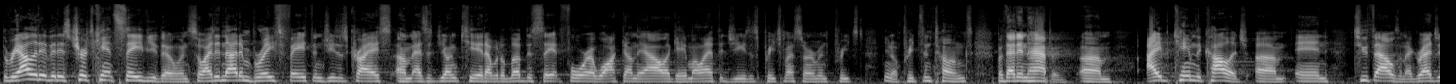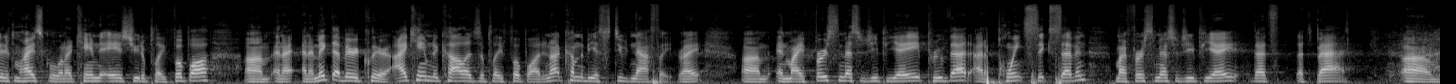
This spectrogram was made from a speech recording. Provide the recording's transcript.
The reality of it is, church can't save you, though. And so I did not embrace faith in Jesus Christ um, as a young kid. I would have loved to say it for. I walked down the aisle, I gave my life to Jesus, preached my sermon, preached, you know, preached in tongues, but that didn't happen. Um, I came to college um, in 2000. I graduated from high school and I came to ASU to play football. Um, and, I, and I make that very clear. I came to college to play football. I did not come to be a student athlete, right? Um, and my first semester GPA proved that at a 0.67. My first semester GPA, that's, that's bad. Um,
